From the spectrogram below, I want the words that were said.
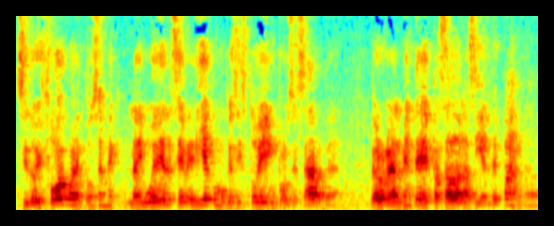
si doy forward, entonces me- la URL se vería como que si estoy en procesar, ¿verdad? Pero realmente he pasado a la siguiente página.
